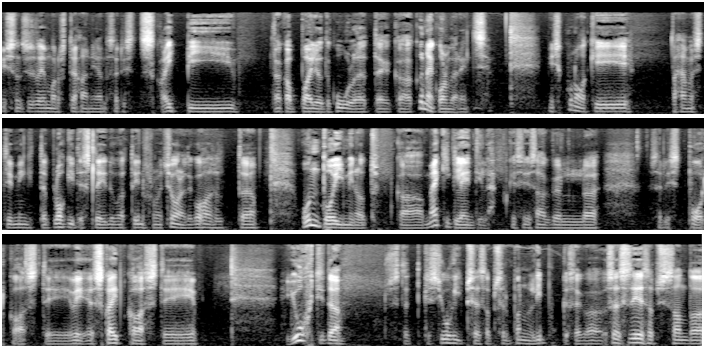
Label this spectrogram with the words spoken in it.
mis on siis võimalus teha nii-öelda sellist Skype'i väga paljude kuulajatega kõnekonverentsi, mis kunagi vähemasti mingite blogidest leiduvate informatsioonide kohaselt on toiminud ka Maci kliendile, kes ei saa küll sellist podcast'i või Skypecasti juhtida, sest et kes juhib, see saab seal panna lipukesega, see, saab siis anda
